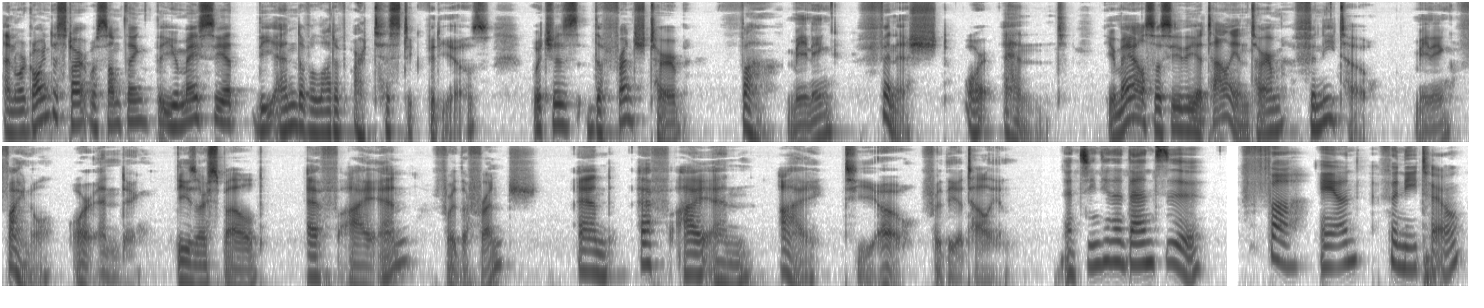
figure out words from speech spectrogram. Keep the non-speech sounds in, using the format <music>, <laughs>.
And we're going to start with something that you may see at the end of a lot of artistic videos, which is the French term fin, meaning finished or end. You may also see the Italian term finito, meaning final or ending. These are spelled F I N for the French and F I N I T O for the Italian. 那今天的单字 fa and finito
